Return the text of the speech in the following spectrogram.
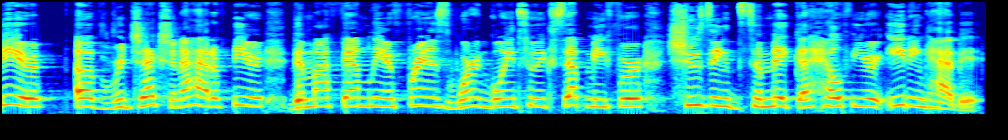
fear of rejection. I had a fear that my family and friends weren't going to accept me for choosing to make a healthier eating habit.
